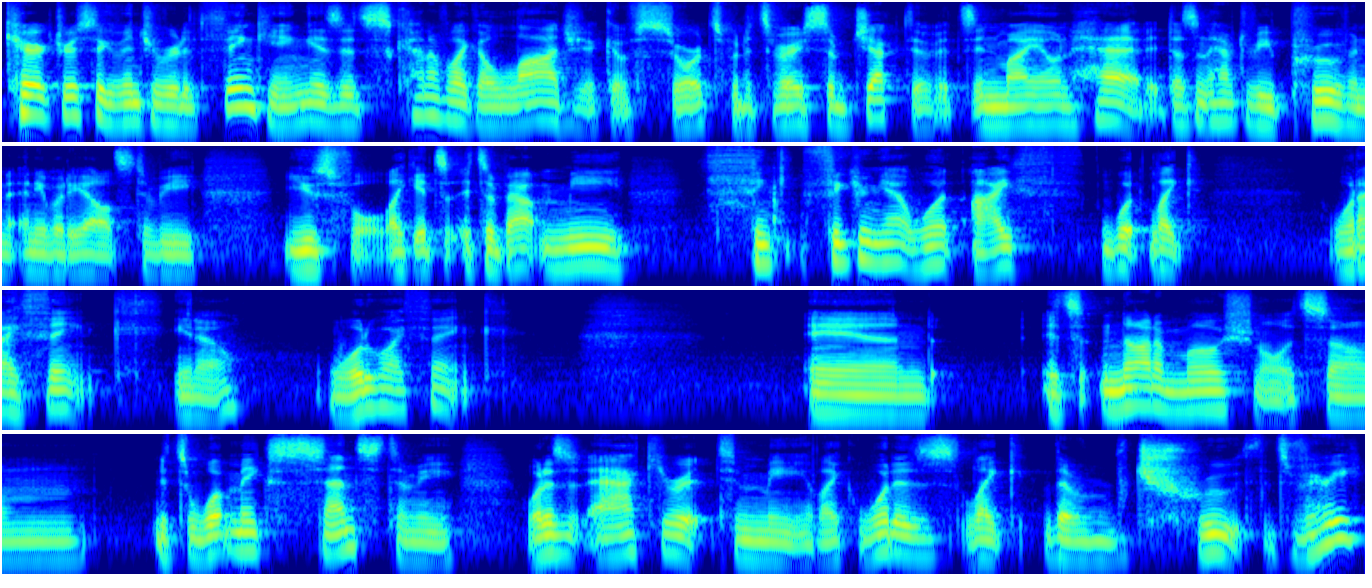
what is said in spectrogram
Characteristic of introverted thinking is it's kind of like a logic of sorts, but it's very subjective. It's in my own head. It doesn't have to be proven to anybody else to be useful. Like it's it's about me think figuring out what I th- what like what I think, you know? What do I think? And it's not emotional. It's um it's what makes sense to me. What is accurate to me? Like what is like the truth? It's very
